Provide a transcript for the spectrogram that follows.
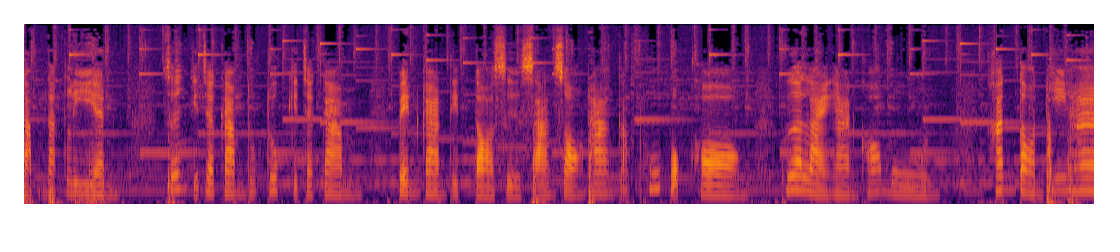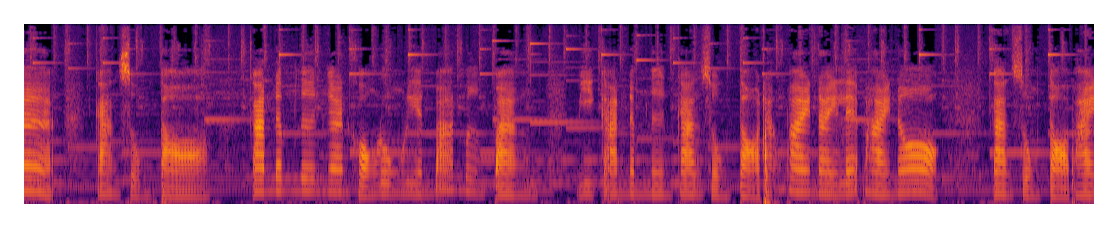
กับนักเรียน ซึ่งกิจกรรมทุกๆ กิจกรรม เป็นการติดต่อสื่อสารสองทางกับผู้ปกครอง เพื่อรายงานข้อมูล ขั้นตอนที่ 5 การส่งต่อ การดำเนินงานของโรงเรียนบ้านเมืองปัง มีการดำเนินการส่งต่อทั้งภายในและภายนอก การส่งต่อภาย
